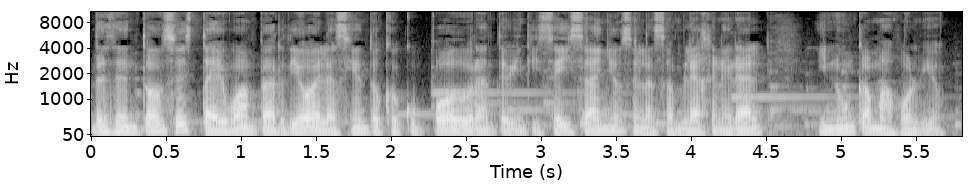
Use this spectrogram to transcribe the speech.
Desde entonces, Taiwán perdió el asiento que ocupó durante 26 años en la Asamblea General y nunca más volvió.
